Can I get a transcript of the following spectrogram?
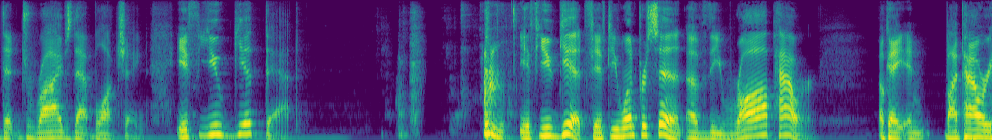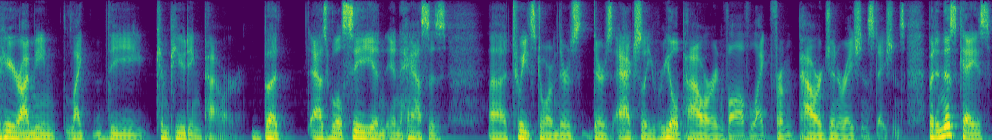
that drives that blockchain. If you get that, if you get 51% of the raw power, okay, and by power here, I mean like the computing power. But as we'll see in in Hass's uh, tweet storm, there's there's actually real power involved, like from power generation stations. But in this case,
